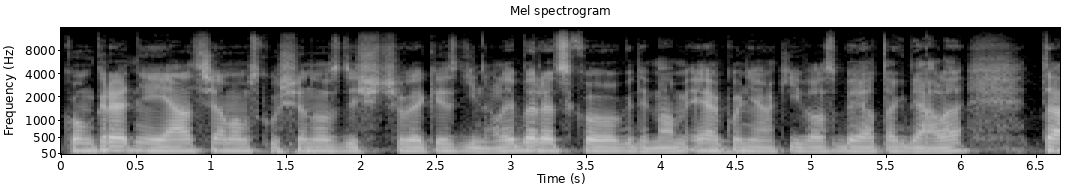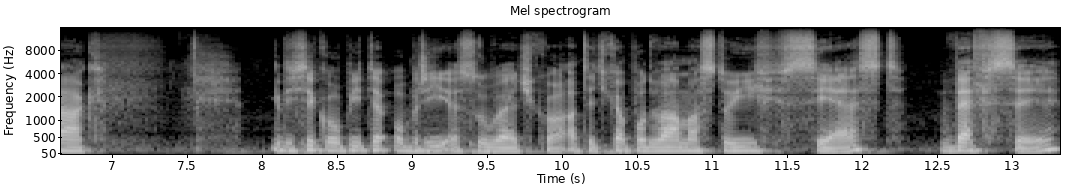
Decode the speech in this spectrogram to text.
Konkrétně já třeba mám zkušenost, když člověk jezdí na Liberecko, kde mám i jako nějaký vazby a tak dále, tak když si koupíte obří SUVčko a teďka pod váma stojí sjezd ve vsi,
